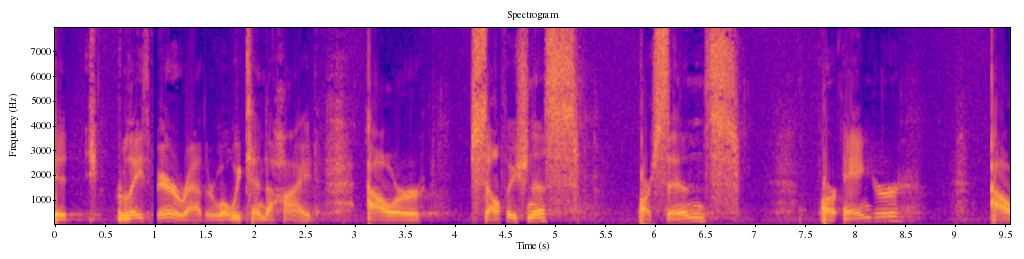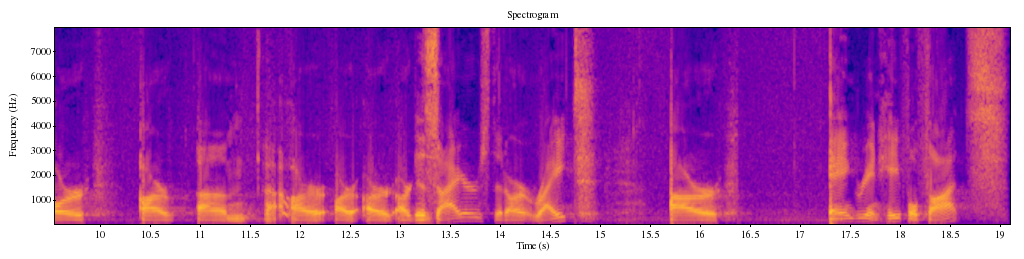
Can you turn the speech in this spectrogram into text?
It lays bare, rather, what we tend to hide our selfishness, our sins, our anger, our, our, um, our, our, our, our desires that aren't right, our angry and hateful thoughts,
